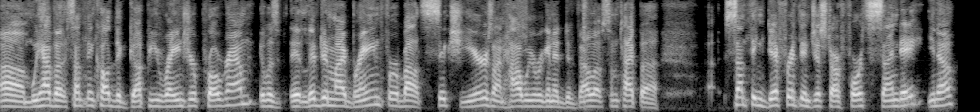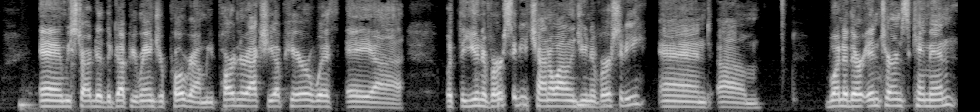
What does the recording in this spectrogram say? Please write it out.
um, we have a something called the guppy ranger program it was it lived in my brain for about six years on how we were going to develop some type of something different than just our fourth sunday you know and we started the guppy ranger program we partner actually up here with a uh, with the university channel islands university and um, one of their interns came in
